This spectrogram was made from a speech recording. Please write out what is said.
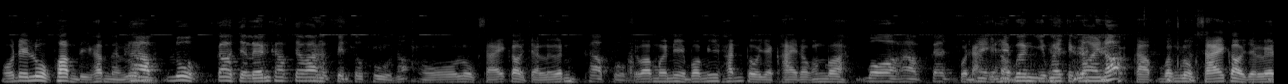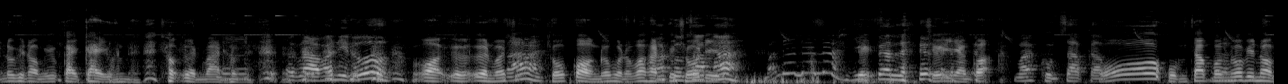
โอ้ได้ลูกพร้อมติครับนั่นลูกครับลูกเก้าวเจริญครับแต่ว่าเป็นตัวผู้เนาะโอ้ลูกสายเก้าเจริญครับผมแต่ว่ามื้อนี้บ่มีทันตัวอยากขายดอกมันบ่ บอครับก็พุ่นน่ะให้พี่น้องให้เบิ่งอีกไว้จักหน่อยเนาะครับเบิ่งลูกสายเก้าเจริญดูพี่น้องอยู่ไกลๆพุ่นเจ้าเอิ้นบ้านพุ่นเลิกลามานี่ดูอ้อเออเอิ้นว่ามา โชว์กล้องด้วยพุ่นว่าคันคือโชว์ดี มามาเร็วๆๆยิงเป็นเลยชื่ออีหยังก็ มาคุมทรัพย์ครับ โอ้ขุมทรัพย์เบิ่งดูพี่น้อง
